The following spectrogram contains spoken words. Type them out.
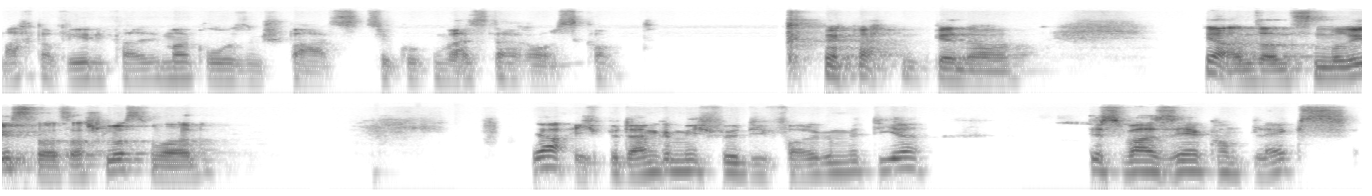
Macht auf jeden Fall immer großen Spaß zu gucken, was da rauskommt. genau. Ja, ansonsten, Maurice, du hast das Schlusswort. Ja, ich bedanke mich für die Folge mit dir. Es war sehr komplex,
